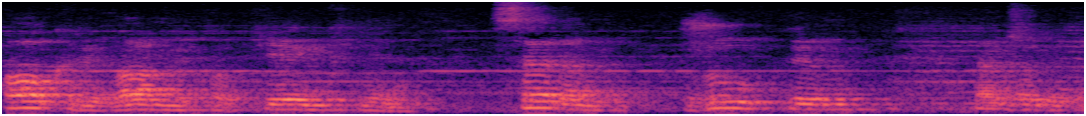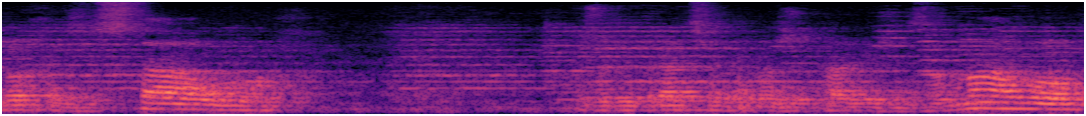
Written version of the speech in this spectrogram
okrywamy to pięknie serem żółtym, tak żeby trochę zostało, żeby bracia nie narzekali, że za mało.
